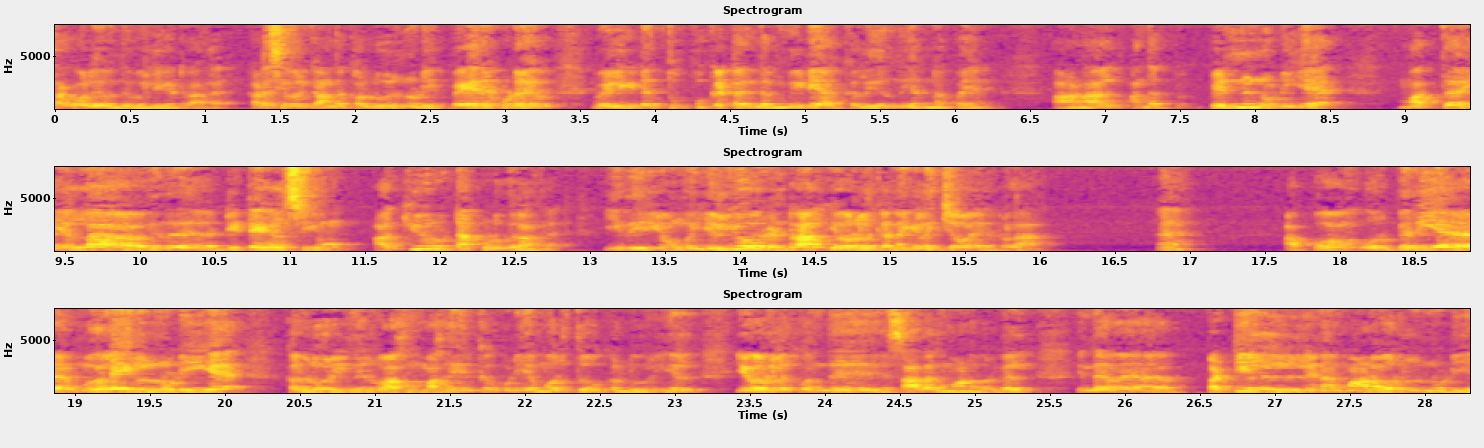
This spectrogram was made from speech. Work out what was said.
தகவலை வந்து வெளியிடுறாங்க. கடைசி வரைக்கும் அந்த கல்லூரியினுடைய பெயரை கூட வெளியிட துப்புக்கட்ட இந்த மீடியாக்கள் இருந்து என்ன பயன்? ஆனால் அந்த பெண்ணினுடைய மற்ற எல்லா வித டீட்டெயில்ஸையும் அக்யூரேட்டாக கொடுக்குறாங்க. இது இவங்க எளியோர் என்றால் இவர்களுக்கு என்ன இளைச்சவாயர்களா? அப்போது ஒரு பெரிய முதலைகளினுடைய கல்லூரி நிர்வாகமாக இருக்கக்கூடிய மருத்துவக் கல்லூரியில் இவர்களுக்கு வந்து சாதகமானவர்கள். இந்த பட்டியல் பட்டியலின மாணவர்களினுடைய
